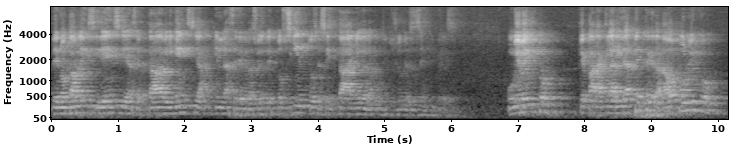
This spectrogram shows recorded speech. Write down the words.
de notable incidencia y acertada vigencia en la celebración de estos 160 años de la Constitución del 63. Un evento que para claridad de este granado público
